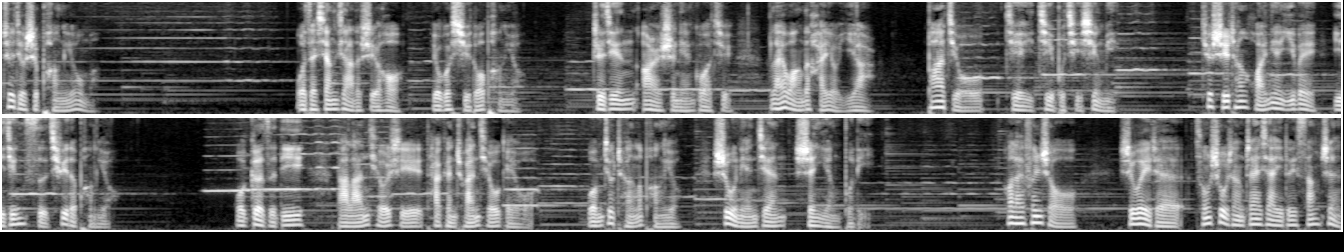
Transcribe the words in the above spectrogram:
这就是朋友吗？我在乡下的时候有过许多朋友，至今二十年过去，来往的还有一二，八九皆已记不起姓名，却时常怀念一位已经死去的朋友。我个子低，打篮球时他肯传球给我，我们就成了朋友。数年间身影不离。后来分手，是为着从树上摘下一堆桑葚，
